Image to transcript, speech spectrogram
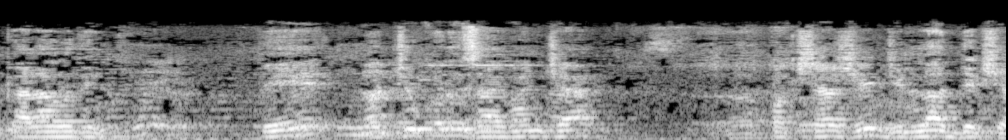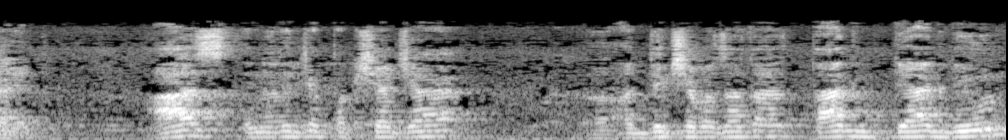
कालावधीत ते बच्चू कडू साहेबांच्या पक्षाचे जिल्हाध्यक्ष आहेत. आज त्यांनी त्यांच्या पक्षाच्या अध्यक्षपदाचा ताग त्याग देऊन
